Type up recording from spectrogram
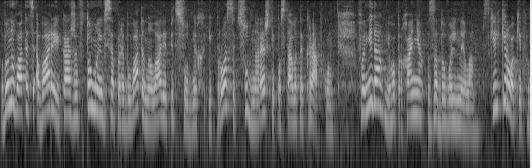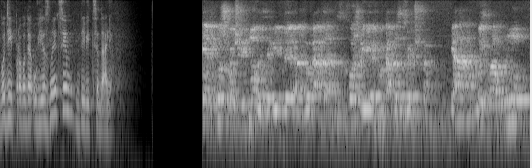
Винуватець аварії каже, втомився перебувати на лаві підсудних і просить суд нарешті поставити крапку. Феміда його прохання задовольнила. Скільки років водій проведе у в'язниці? Дивіться далі. Також хочу відмовитися від е, адвоката, схожого і адвоката Зазвичука. Я визвав вину,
